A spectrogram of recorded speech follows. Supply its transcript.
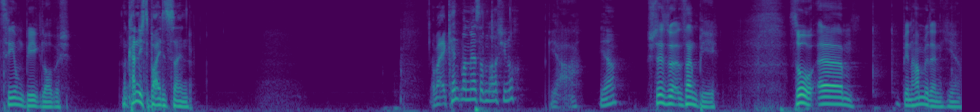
C und B, glaube ich. Man kann nicht beides sein. Aber erkennt man Mersat Narashi noch? Ja. Ja. Stell sagen B. So, ähm, wen haben wir denn hier?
